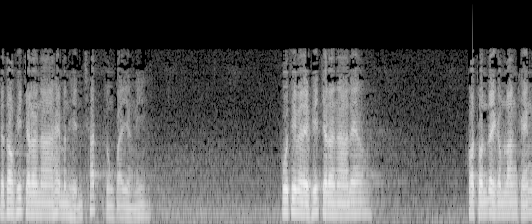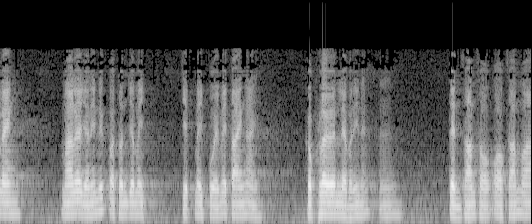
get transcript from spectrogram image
จะต้องพิจารณาให้มันเห็นชัดลงไปอย่างนี้ ผู้ที่ไม่ได้พิจารณาแล้ว พอตนได้กำลังแข็งแรง มาแล้วอย่างนี้นึกว่าตนจะไม่เจ็บไม่ป่วยไม่ตายง่าย ก็เพลินเลยแบบนี้นะเต้นสามศอกออกสามวา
